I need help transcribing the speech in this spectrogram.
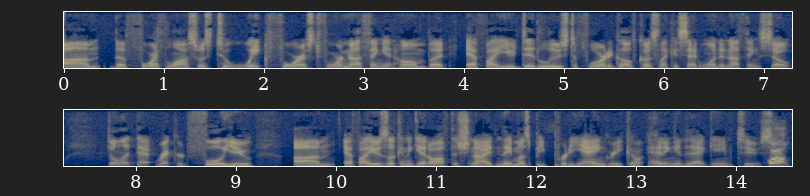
Um, the fourth loss was to Wake Forest four nothing at home, but FIU did lose to Florida Gulf Coast, like I said, one to nothing. So don't let that record fool you. Um, FIU is looking to get off the schneid, and they must be pretty angry go- heading into that game too. So. Well,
